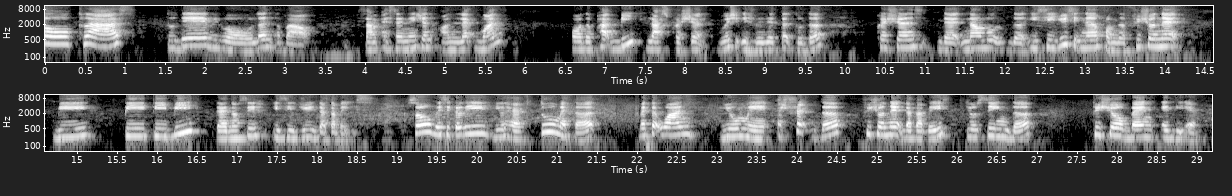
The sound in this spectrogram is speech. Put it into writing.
Hello class. Today we will learn about some explanation on lab 1 for the part B last question which is related to the questions that now load the ECG signal from the PhysioNet B PTB diagnostic ECG database. So basically you have two methods. Method 1 you may extract the PhysioNet database using the PhysioBank ATM.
